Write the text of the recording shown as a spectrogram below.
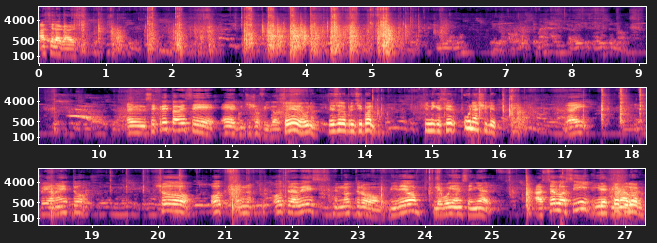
hacia la cabeza. El secreto a veces es el cuchillo filoso. Sí, de uno. Eso es lo principal. Tiene que ser una gilet. De ahí le pegan a esto. Yo otra vez en otro video le voy a enseñar a hacerlo así y despinarlo.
